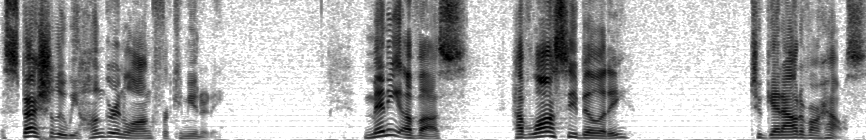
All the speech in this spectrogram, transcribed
especially, we hunger and long for community. Many of us have lost the ability to get out of our house.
